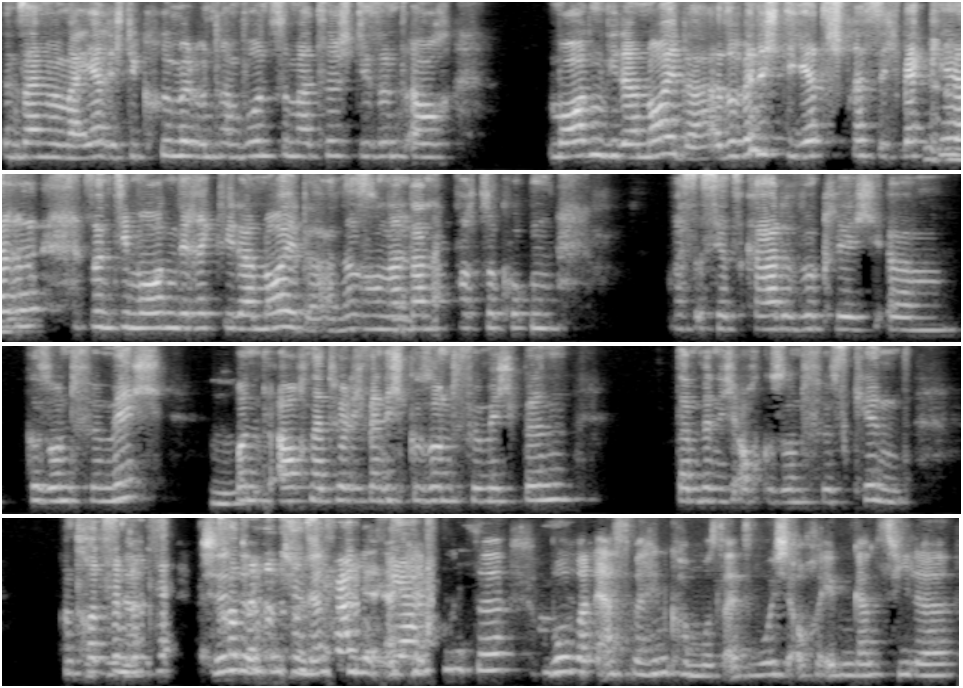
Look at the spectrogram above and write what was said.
Denn seien wir mal ehrlich, die Krümel unterm Wohnzimmertisch, die sind auch morgen wieder neu da. Also wenn ich die jetzt stressig wegkehre, ja. sind die morgen direkt wieder neu da. Ne? Sondern ja. dann einfach zu gucken, was ist jetzt gerade wirklich ähm, gesund für mich. Mhm. Und auch natürlich, wenn ich gesund für mich bin, dann bin ich auch gesund fürs Kind. Und trotzdem, ja, trotzdem das schon ganz viele Erkenntnisse, wo man erstmal hinkommen muss. Also wo ich auch eben ganz viele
